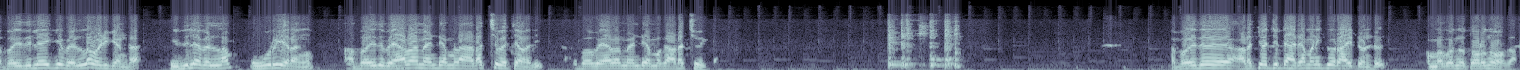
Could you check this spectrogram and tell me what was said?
അപ്പൊ ഇതിലേക്ക് വെള്ളം ഒഴിക്കണ്ട. ഇതിലെ വെള്ളം ഊറി ഇറങ്ങും അപ്പൊ ഇത് വേവാൻ വേണ്ടി നമ്മൾ അടച്ചു വെച്ചാൽ മതി. അപ്പൊ വേവാൻ വേണ്ടി നമുക്ക് അടച്ചു വെക്കാം. അപ്പൊ ഇത് അടച്ചു വെച്ചിട്ട് അരമണിക്കൂർ ആയിട്ടുണ്ട്. നമുക്കൊന്ന് തുറന്നു നോക്കാം.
